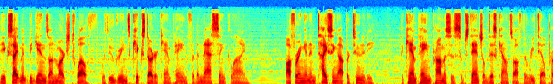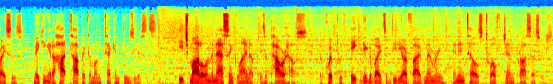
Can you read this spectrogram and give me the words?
The excitement begins on March 12th with Ugreen's Kickstarter campaign for the NASync line. Offering an enticing opportunity, the campaign promises substantial discounts off the retail prices, making it a hot topic among tech enthusiasts. Each model in the NASync lineup is a powerhouse, equipped with 8 gigabytes of DDR5 memory and Intel's 12th gen processors.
